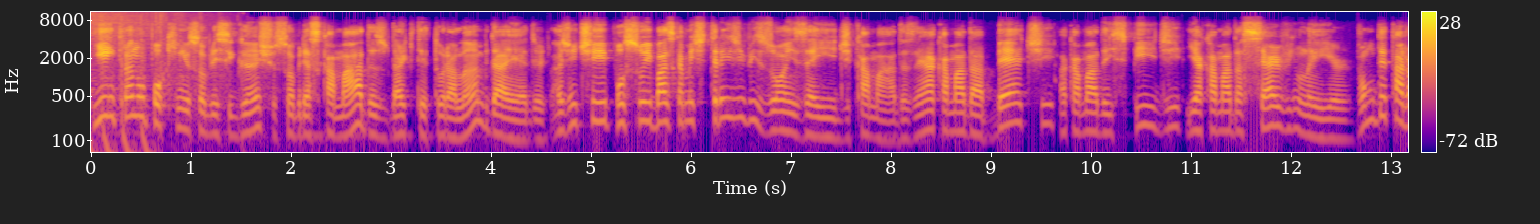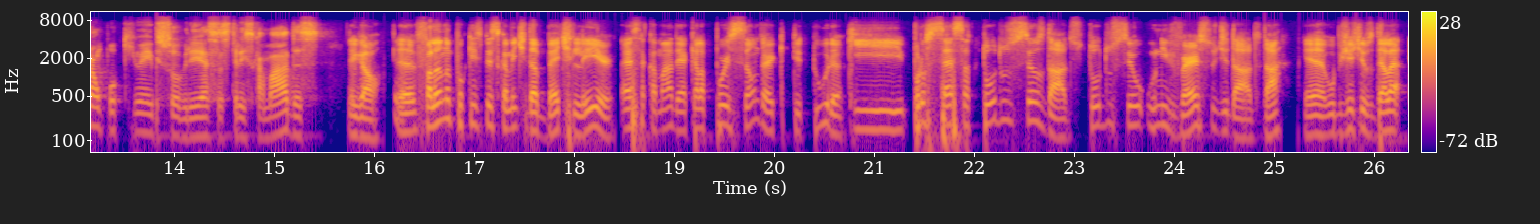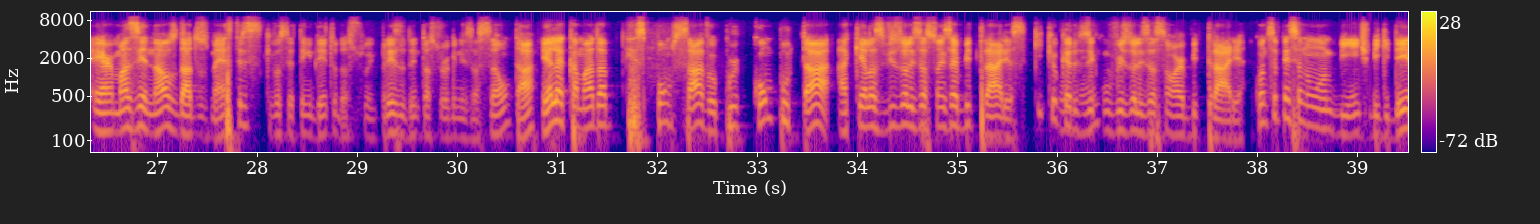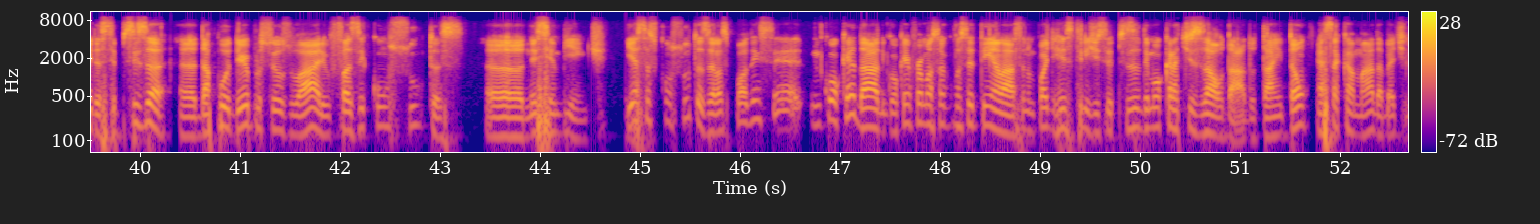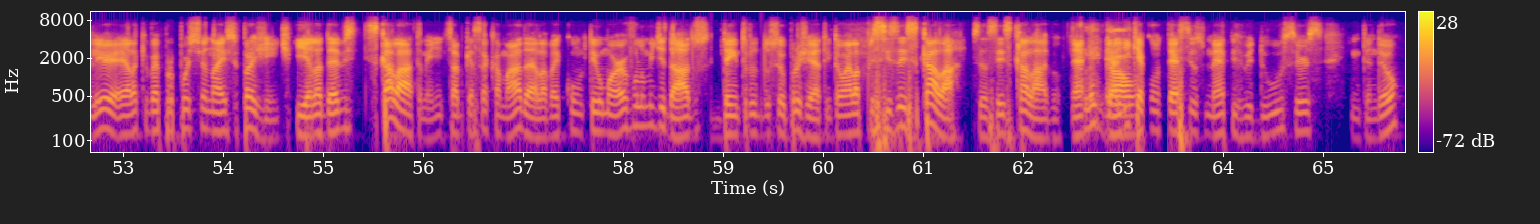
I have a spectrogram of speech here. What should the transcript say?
E entrando um pouquinho sobre esse gancho, sobre as camadas da arquitetura Lambda, Eder, a gente possui basicamente três divisões aí de camadas, né? A camada Batch, a camada Speed e a camada Serving Layer. Vamos detalhar um pouquinho aí sobre essas três camadas? Legal. É, falando um pouquinho especificamente da batch layer, essa camada é aquela porção da arquitetura que processa todos os seus dados, todo o seu universo de dados, tá? É, o objetivo dela é armazenar os dados mestres que você tem dentro da sua empresa, dentro da sua organização, tá? Ela é a camada responsável por computar aquelas visualizações arbitrárias. O que, que eu quero uhum. dizer com visualização arbitrária? Quando você pensa num ambiente Big Data, você precisa uh, dar poder para o seu usuário fazer consultas uh, nesse ambiente. E essas consultas, elas podem ser em qualquer dado, em qualquer informação que você tenha lá. Você não pode restringir, você precisa democratizar o dado, tá? Então, essa camada, a batch layer, é ela que vai proporcionar isso para a gente. E ela deve escalar também. A gente sabe que essa camada, ela vai conter o maior volume de dados dentro do seu projeto. Então, ela precisa escalar, precisa ser escalável. Né? Legal. É ali que acontecem os map reducers, entendeu?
